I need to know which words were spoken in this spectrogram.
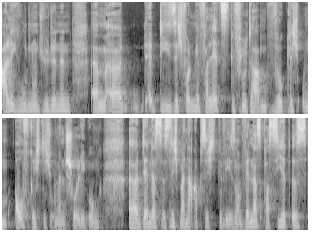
alle Juden und Jüdinnen, ähm, äh, die sich von mir verletzt gefühlt haben, wirklich um aufrichtig um Entschuldigung. Äh, denn das ist nicht meine Absicht gewesen. Und wenn das passiert ist,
